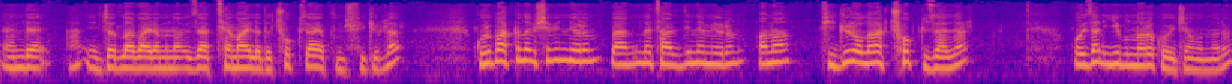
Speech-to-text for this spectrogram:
hem de hani Cadılar Bayramı'na özel temayla da çok güzel yapılmış figürler. Grup hakkında bir şey bilmiyorum. Ben metal dinlemiyorum ama figür olarak çok güzeller. O yüzden iyi bunlara koyacağım onları.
